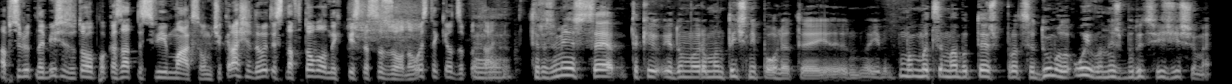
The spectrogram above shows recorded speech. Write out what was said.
абсолютна більшість готова показати свій максимум. Чи краще дивитись на втомлених після сезону? Ось такі от запитання. Е, ти розумієш, це такий, я думаю, романтичний погляд. Ми це, мабуть, теж про це думали. Ой, вони ж будуть свіжішими іншими.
